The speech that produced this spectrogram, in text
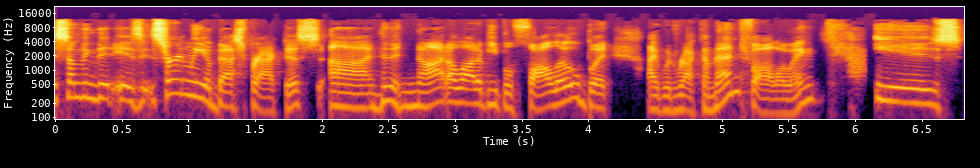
something that is certainly a best practice uh, that not a lot of people follow, but I would recommend following is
